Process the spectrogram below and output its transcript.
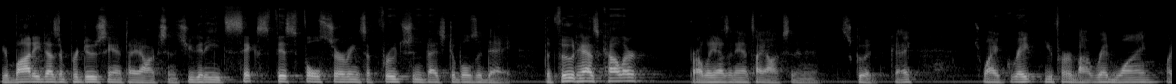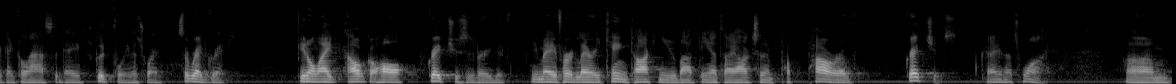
Your body doesn't produce antioxidants. You got to eat six fistful servings of fruits and vegetables a day. The food has color, probably has an antioxidant in it. It's good, okay? Why grape, you've heard about red wine, like a glass a day. It's good for you. That's why it's the red grapes. If you don't like alcohol, grape juice is very good. You may have heard Larry King talking to you about the antioxidant power of grape juice, okay? That's why. Um,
